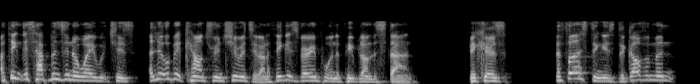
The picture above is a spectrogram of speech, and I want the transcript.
I think this happens in a way which is a little bit counterintuitive. And I think it's very important that people understand because the first thing is the government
